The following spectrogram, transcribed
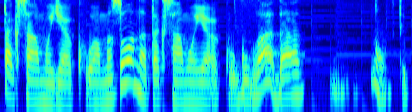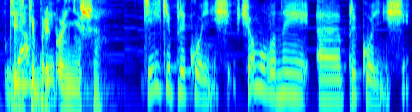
Так само, як у Амазона, так само, як у Google, да? ну, типу, Тільки лямбди. прикольніше тільки прикольніші. В чому вони е, прикольніші?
